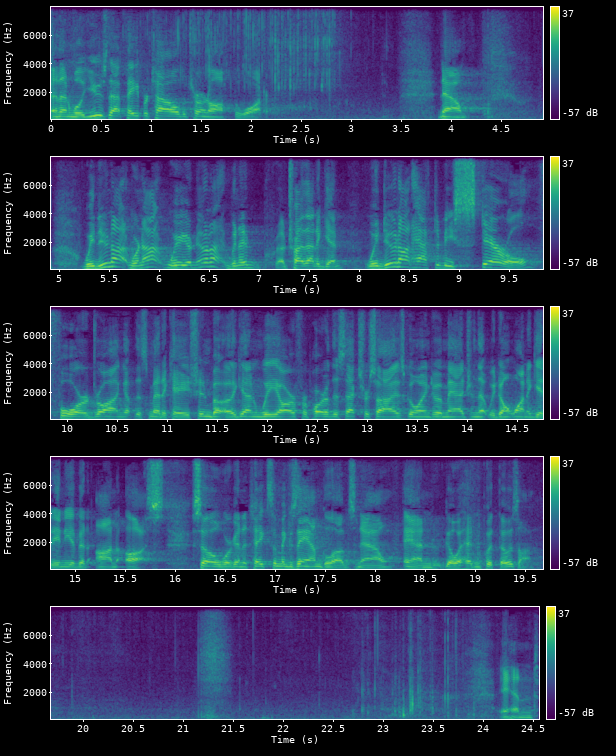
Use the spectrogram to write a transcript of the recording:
And then we'll use that paper towel to turn off the water. Now, we do not, we're not, we are not, we need, I'll try that again. We do not have to be sterile for drawing up this medication, but again, we are, for part of this exercise, going to imagine that we don't want to get any of it on us. So we're going to take some exam gloves now and go ahead and put those on. And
